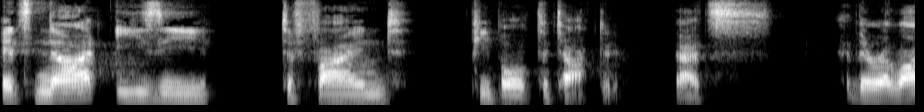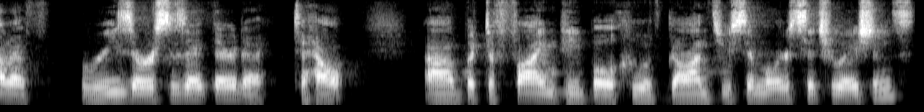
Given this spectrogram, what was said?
it's not easy to find people to talk to. That's there are a lot of resources out there to to help uh, but to find people who have gone through similar situations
